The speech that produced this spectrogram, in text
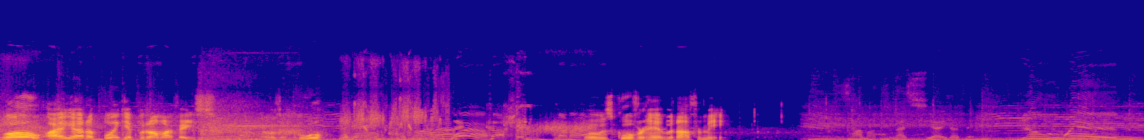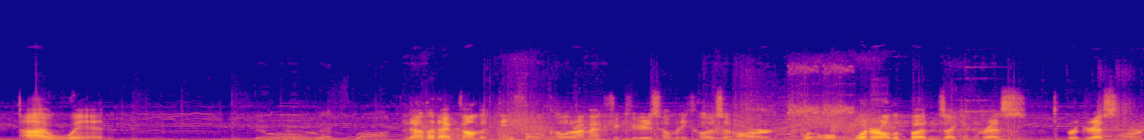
Whoa! I got a blanket put on my face. That wasn't cool. Well, it was cool for him, but not for me. I win. Now that I've found the default color, I'm actually curious how many colors there are. What, what are all the buttons I can press to progress, or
